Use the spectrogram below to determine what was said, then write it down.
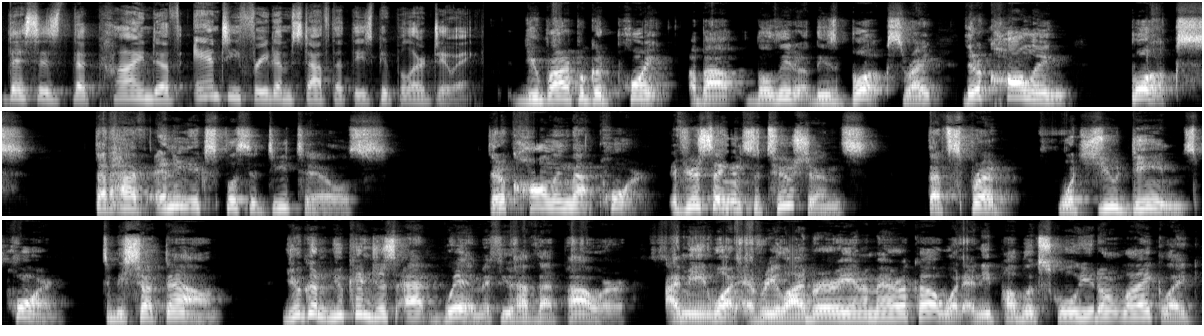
This is the kind of anti freedom stuff that these people are doing. You brought up a good point about Lolita, these books, right? They're calling books that have any explicit details, they're calling that porn. If you're saying institutions that spread what you deem as porn, to be shut down, you can you can just at whim if you have that power. I mean, what every library in America, what any public school you don't like, like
